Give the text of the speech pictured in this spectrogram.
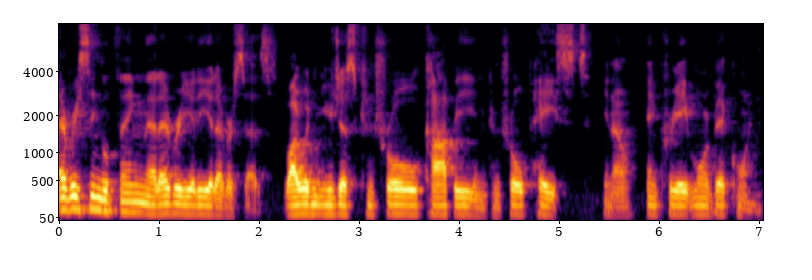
every single thing that every idiot ever says. Why wouldn't you just control copy and control paste, you know, and create more Bitcoin?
